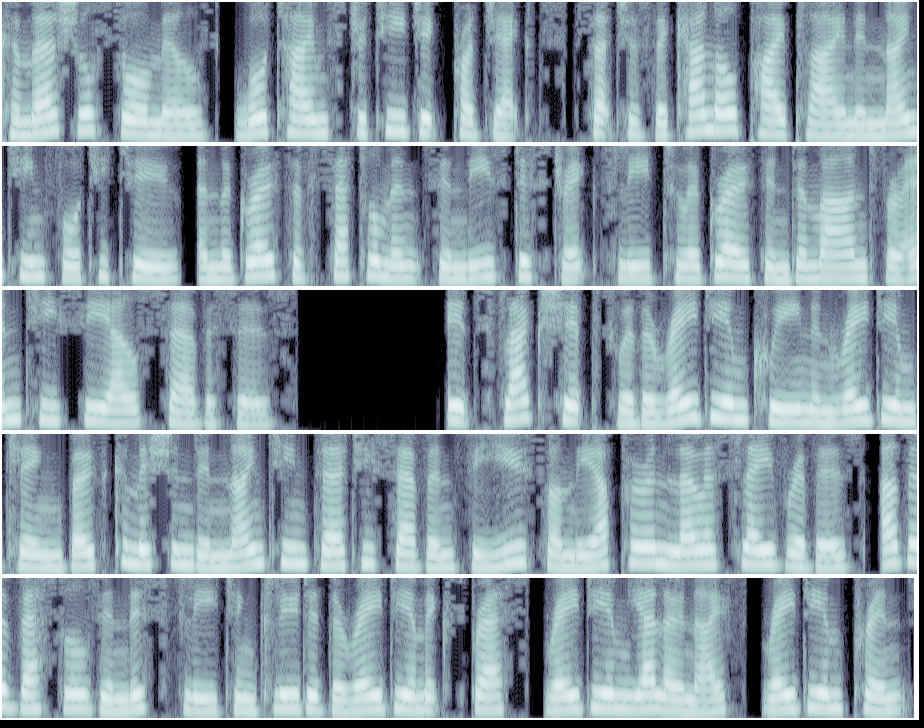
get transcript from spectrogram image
commercial sawmills, wartime strategic projects such as the Canol Pipeline in 1942, and the growth of settlements in these districts lead to a growth in demand for NTCL's services. Its flagships were the Radium Queen and Radium King both commissioned in 1937 for use on the upper and lower Slave Rivers. Other vessels in this fleet included the Radium Express, Radium Yellowknife, Radium Prince,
